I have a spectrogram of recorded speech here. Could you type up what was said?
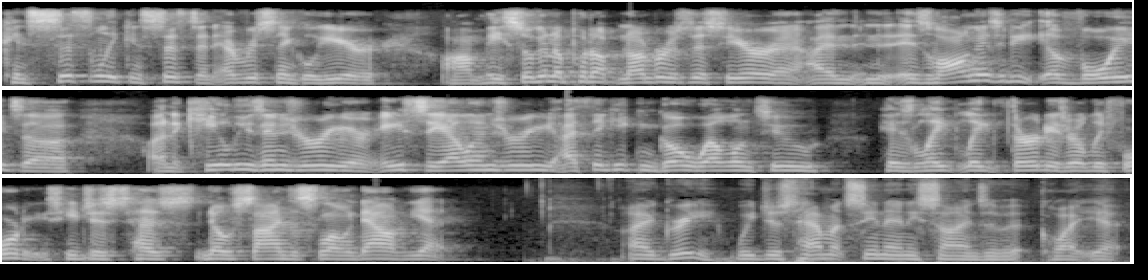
consistently consistent every single year. Um, he's still going to put up numbers this year, and, and as long as he avoids a an Achilles injury or ACL injury, I think he can go well into his late late 30s, early 40s. He just has no signs of slowing down yet. I agree. We just haven't seen any signs of it quite yet.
